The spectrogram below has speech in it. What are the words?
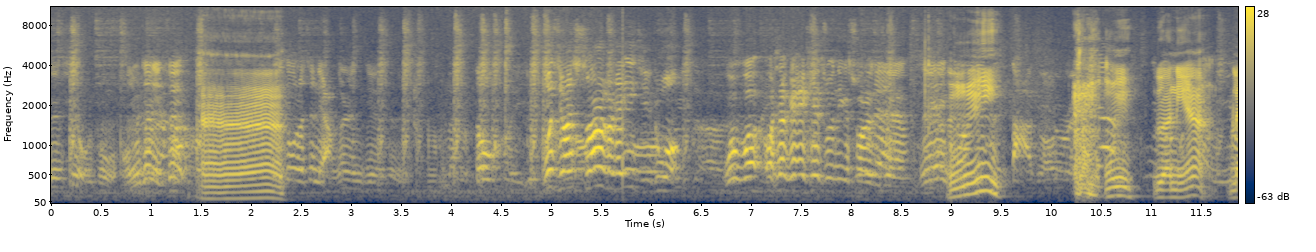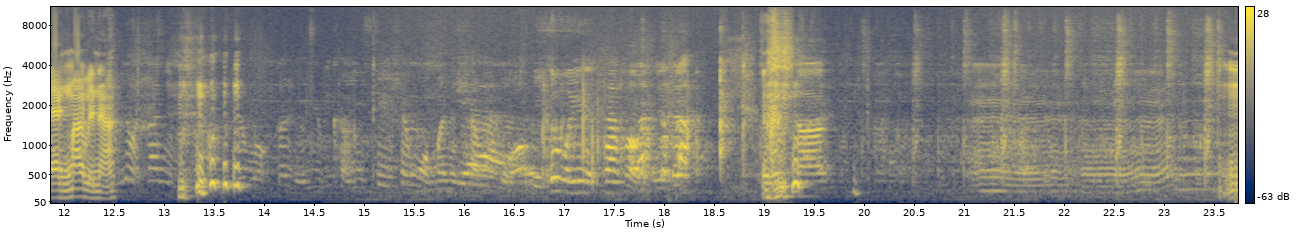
跟室友住？我们这里最 อ่า 最多的是两个人间这里。都可以。我喜欢十二个人一起住。我我我想跟 AK 住那个双人间。因为 อุ้ย 大主要是。 อุ้ยเรือเนี้ยแรงมากเลยนะ 可以牺牲我们的生活。你中文有点太好了，也是。嗯 อื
